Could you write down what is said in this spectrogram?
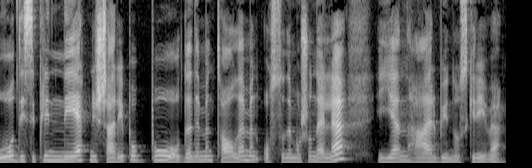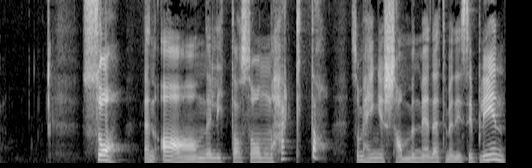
og disiplinert nysgjerrig på både det mentale, men også det emosjonelle. Igjen her begynne å skrive. Så en annen litt av sånn hack, da, som henger sammen med dette med disiplin.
